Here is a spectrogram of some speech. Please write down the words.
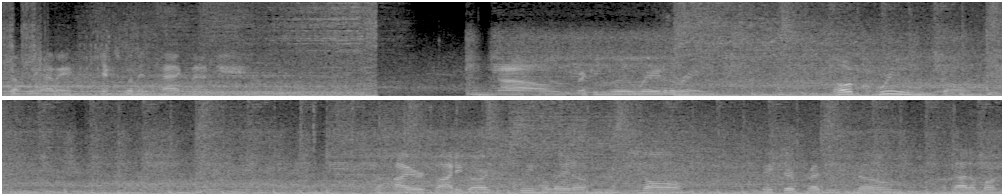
Next up, we have a six-women tag match. Now, making their way to the ring, the Queen's Guard. The hired bodyguards of Queen Helena, who we saw make their presence known about a month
